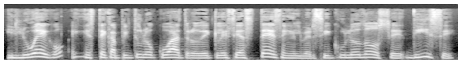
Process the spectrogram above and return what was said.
Y luego, en este capítulo 4 de Eclesiastés, en el versículo 12, dice,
